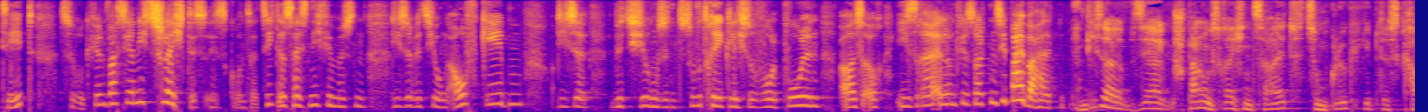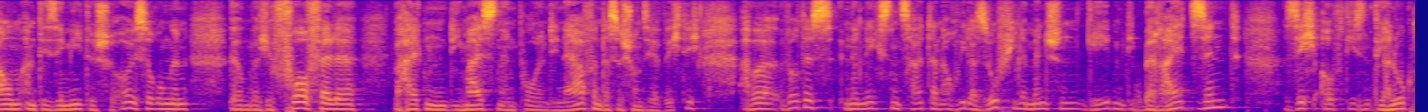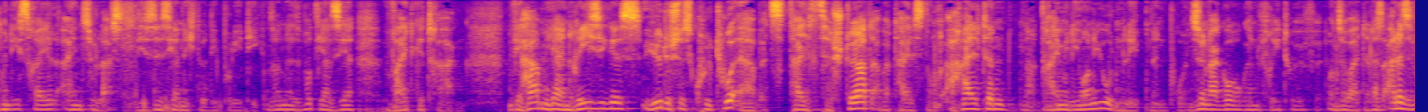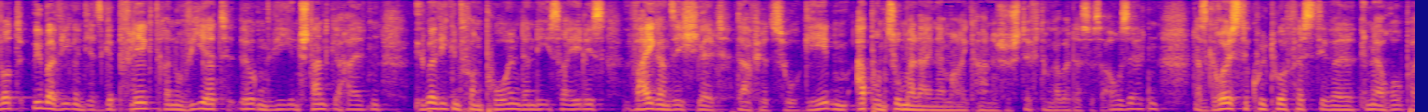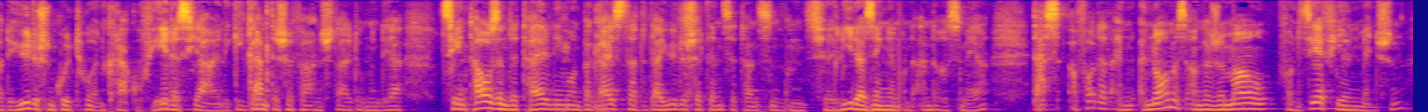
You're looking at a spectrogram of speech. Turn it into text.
zurückführen, was ja nichts Schlechtes ist grundsätzlich. Das heißt nicht, wir müssen diese Beziehung aufgeben. Diese Beziehungen sind zuträglich sowohl Polen als auch Israel und wir sollten sie beibehalten. In dieser sehr spannungsreichen Zeit, zum Glück gibt es kaum antisemitische Äußerungen, irgendwelche Vorfälle behalten die meisten in Polen die Nerven, das ist schon sehr wichtig. Aber wird es in der nächsten Zeit dann auch wieder so viele Menschen geben, die bereit sind, sich auf diesen Dialog mit Israel einzulassen? Dies ist ja nicht nur die Politik, sondern es wird ja sehr weit getragen. Wir haben hier ein riesiges jüdisches Kulturerbe, teils zerstört, aber teils noch erhalten. Drei Millionen Juden lebten in Polen, Synagogen, Friedhöfe und so weiter. Das alles wird überwiegend jetzt gepflegt, renoviert, irgendwie instand gehalten, überwiegend von Polen, denn die Israelis weigern sich, Geld dafür zu geben. Ab und zu mal eine amerikanische Stiftung, aber das ist auch selten. Das größte Kulturfestival in Europa der jüdischen Kultur in Krakow. Jedes Jahr eine gigantische Veranstaltung, in der Zehntausende teilnehmen und begeisterte da jüdische Tänze tanzen und Lieder singen und anderes mehr. Das erfordert ein enormes Engagement von sehr vielen Menschen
